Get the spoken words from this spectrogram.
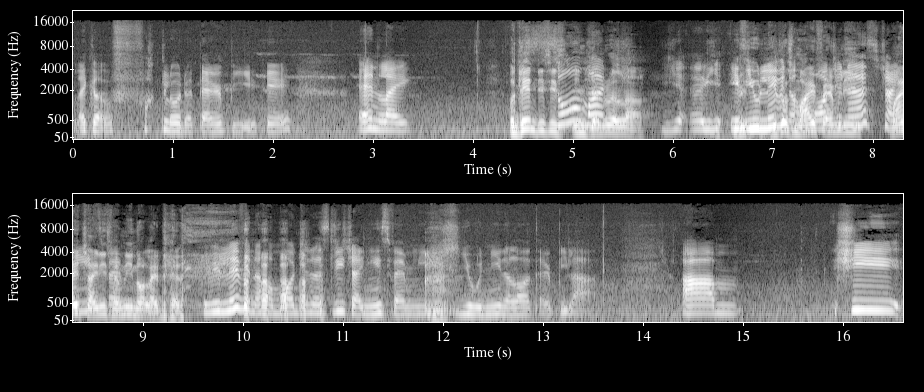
Like a fuckload of therapy, okay? And like again, this is so in general lah. Yeah, uh, if you live because in a my family, homogenous Chinese my Chinese family, not like that. if you live in a homogeneously Chinese family, you would need a lot of therapy lah. Um, she,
